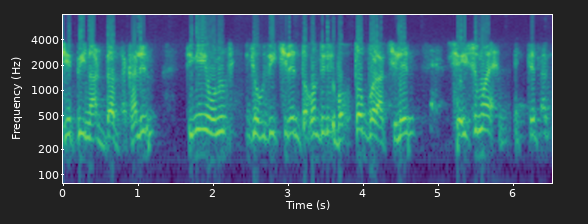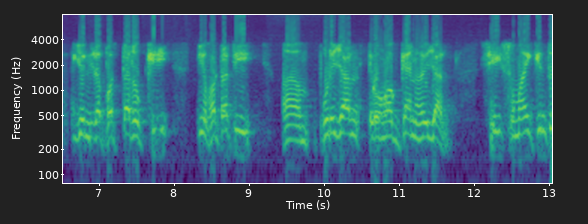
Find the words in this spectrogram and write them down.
জেপি নাড্ডা দেখালেন। তিনি এই অনুষ্ঠানে যোগ দিচ্ছিলেন, তখন তিনি বক্তব্য রাখছিলেন। সেই সময় নিরাপত্তা রক্ষী, তিনি হঠাৎই পড়ে যান এবং অজ্ঞান হয়ে যান। সেই সময় কিন্তু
